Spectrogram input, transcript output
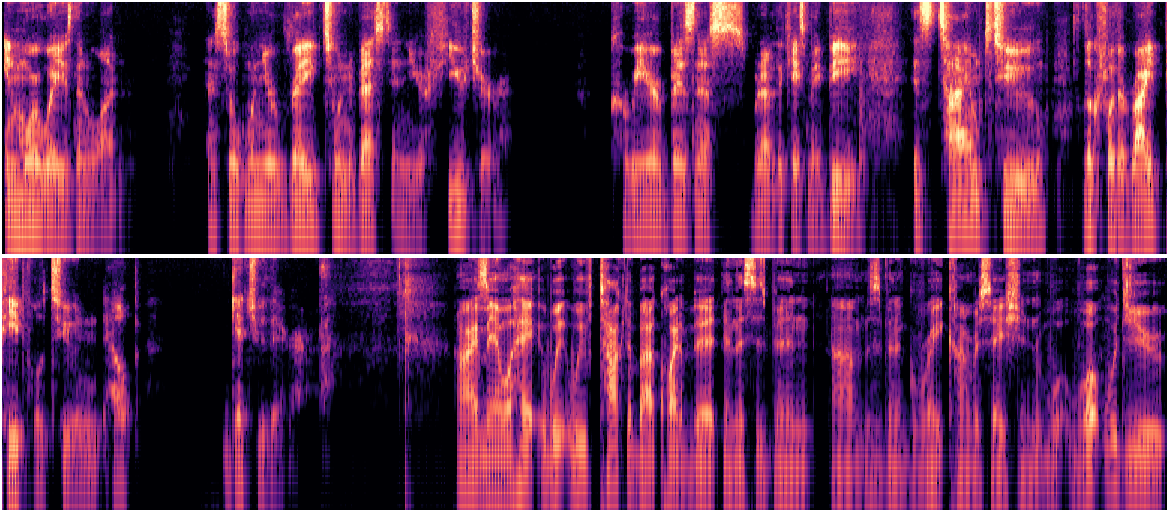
in more ways than one and so when you're ready to invest in your future career business whatever the case may be it's time to look for the right people to help get you there all right, man. Well, hey, we we've talked about quite a bit, and this has been um, this has been a great conversation. W- what would you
